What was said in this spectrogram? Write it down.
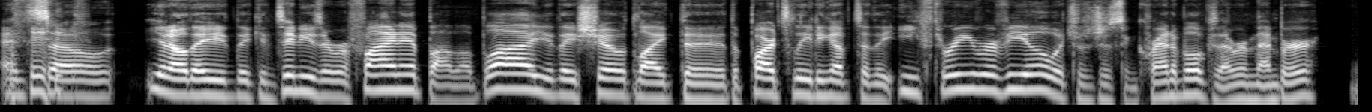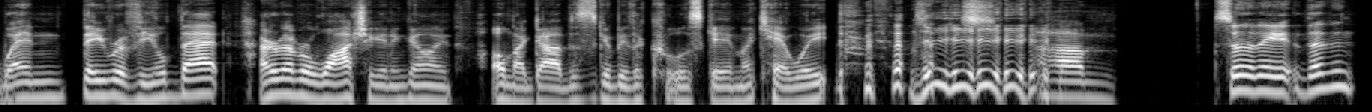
And so, you know, they they continue to refine it, blah blah blah. They showed like the the parts leading up to the E3 reveal, which was just incredible because I remember when they revealed that. I remember watching it and going, "Oh my god, this is gonna be the coolest game! I can't wait." um, so they then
